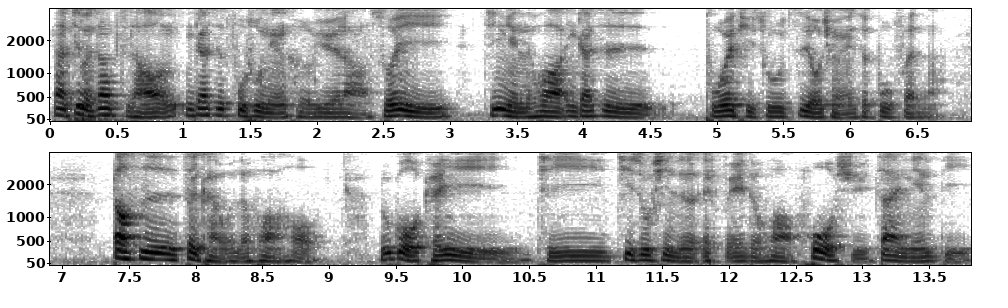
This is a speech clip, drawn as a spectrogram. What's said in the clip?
那基本上子豪应该是复数年合约啦，所以今年的话应该是不会提出自由球员这部分啦。倒是郑凯文的话，吼，如果可以提技术性的 FA 的话，或许在年底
